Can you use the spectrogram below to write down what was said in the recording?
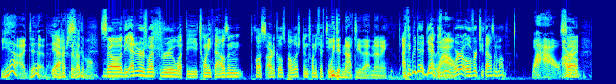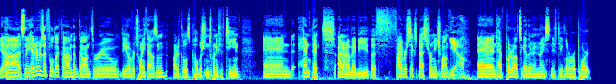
Yeah, I did. Yeah. I've actually read them all. So the editors went through what the 20,000 plus articles published in 2015. We did not do that many. I think we did, yeah, because Wow. we, we're over 2,000 a month. Wow. So, all right. Yeah. Uh, so the editors at Fool.com have gone through the over 20,000 articles published in 2015 and handpicked, I don't know, maybe the five or six best from each month. yeah. And have put it all together in a nice, nifty little report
